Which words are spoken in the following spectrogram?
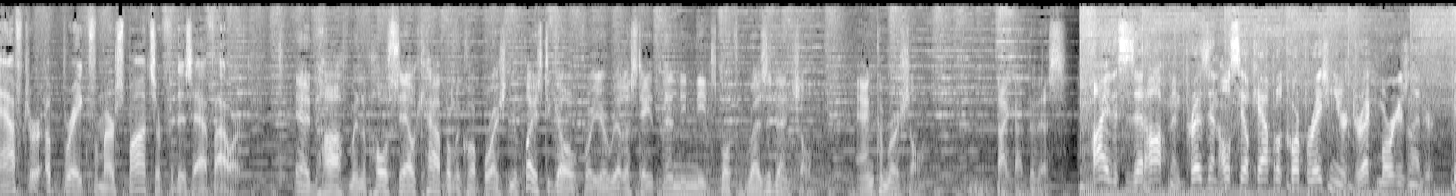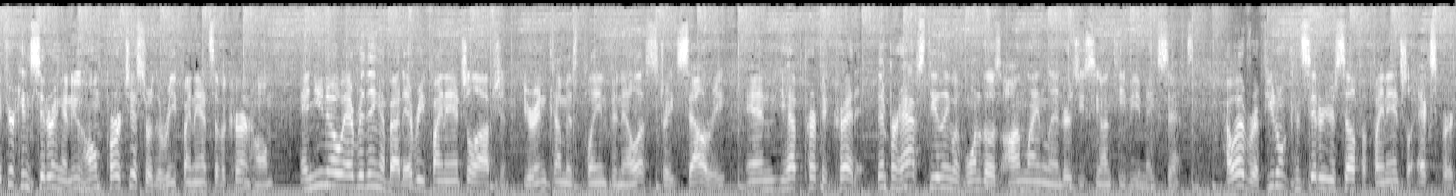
after a break from our sponsor for this half hour. Ed Hoffman of Wholesale Capital Corporation, the place to go for your real estate lending needs, both residential and commercial. Back after this. Hi, this is Ed Hoffman, President Wholesale Capital Corporation, your direct mortgage lender. If you're considering a new home purchase or the refinance of a current home, and you know everything about every financial option, your income is plain vanilla, straight salary, and you have perfect credit, then perhaps dealing with one of those online lenders you see on TV makes sense. However, if you don't consider yourself a financial expert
